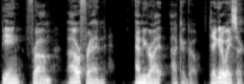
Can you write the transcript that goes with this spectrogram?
being from our friend Amirai Akago. Take it away, sir.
